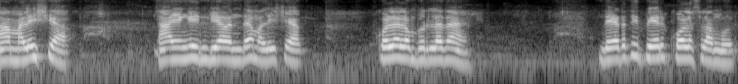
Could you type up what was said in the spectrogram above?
ஆ மலேசியா. நான் எங்கே இந்தியா வந்தேன் மலேசியா. கோலாலம்பூரில் தான். இந்த இடத்துக்கு பேர் கோலசலாங்கூர்.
